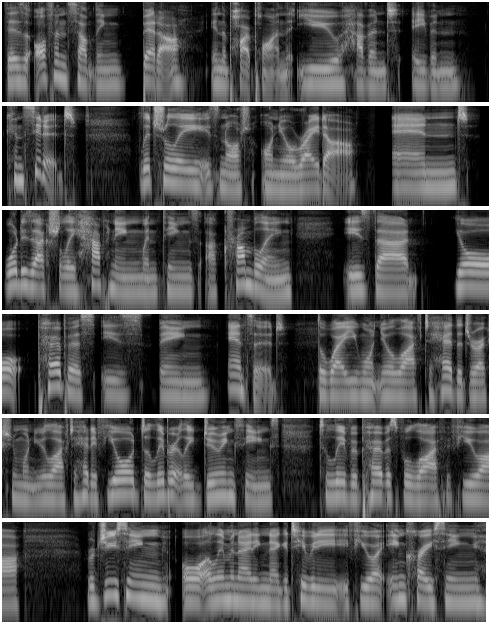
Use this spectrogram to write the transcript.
there's often something better in the pipeline that you haven't even considered. Literally is not on your radar. And what is actually happening when things are crumbling is that your purpose is being answered the way you want your life to head, the direction you want your life to head. If you're deliberately doing things to live a purposeful life, if you are reducing or eliminating negativity, if you are increasing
